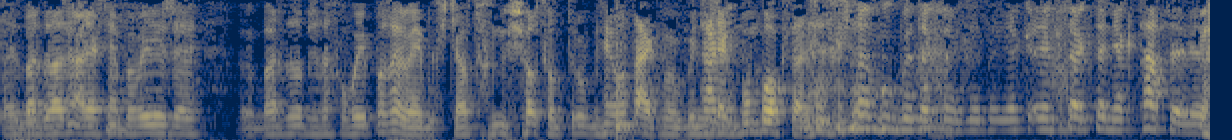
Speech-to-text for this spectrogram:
To jest bardzo ważne, ale ja chciałem powiedzieć, że bardzo dobrze zachowuje pozoru. Jakby chciał, to wziął tą trumnę, o tak, mógłby Tak. tak. jak boomboxa, nie? No, mógłby tak, tak jak, jak, jak ten, jak tacę, wiesz,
